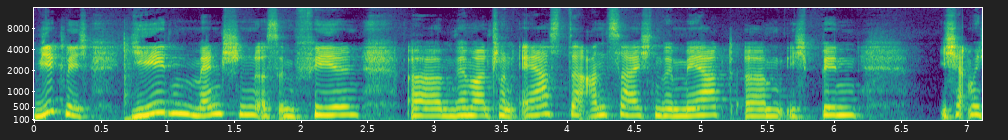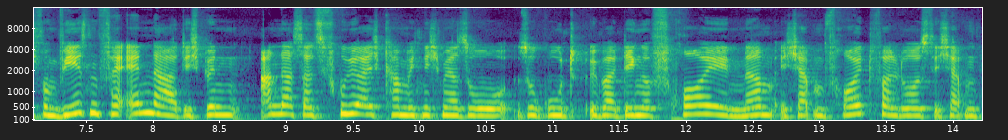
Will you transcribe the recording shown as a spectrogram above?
wirklich jedem Menschen es empfehlen, ähm, wenn man schon erste Anzeichen bemerkt, ähm, ich bin ich habe mich vom Wesen verändert. Ich bin anders als früher. Ich kann mich nicht mehr so, so gut über Dinge freuen. Ne? Ich habe einen Freudverlust, ich habe einen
